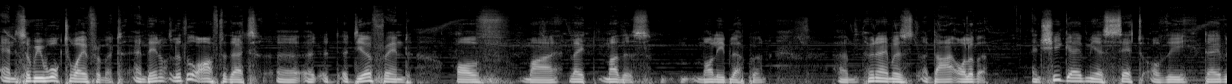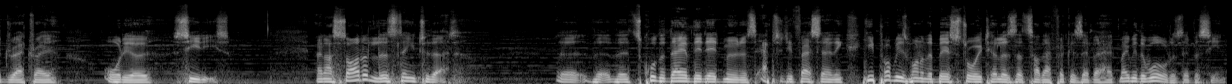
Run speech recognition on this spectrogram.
And so we walked away from it. And then a little after that, uh, a, a, dear friend of my late mother's, Molly Blackburn, um, her name was Di Oliver and she gave me a set of the David Rattray audio CDs. And I started listening to that. Uh, the, the, it's called The Day of the Dead Moon. It's absolutely fascinating. He probably is one of the best storytellers that South Africa's ever had, maybe the world has ever seen.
